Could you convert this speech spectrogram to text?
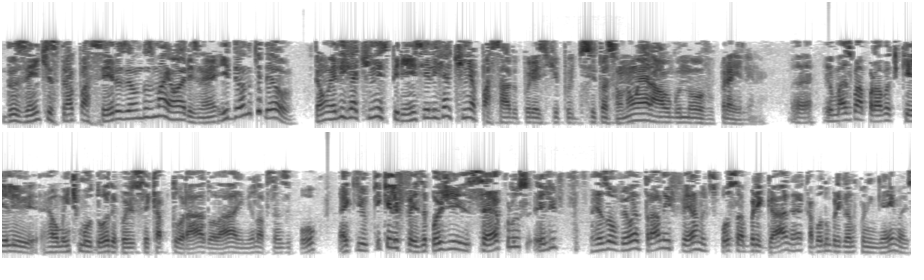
dos entes trapaceiros é um dos maiores, né, e deu no que deu. Então ele já tinha experiência, ele já tinha passado por esse tipo de situação, não era algo novo pra ele, né. É, e mais uma prova de que ele realmente mudou depois de ser capturado lá em 1900 e pouco, é que o que, que ele fez? Depois de séculos, ele resolveu entrar no inferno, disposto a brigar, né? Acabou não brigando com ninguém, mas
